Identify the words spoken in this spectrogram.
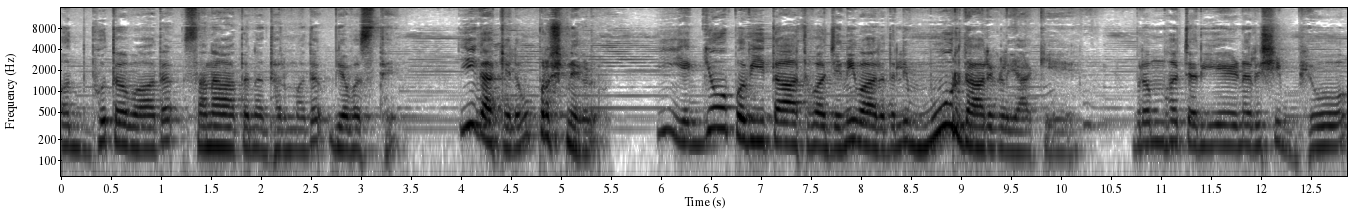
ಅದ್ಭುತವಾದ ಸನಾತನ ಧರ್ಮದ ವ್ಯವಸ್ಥೆ. ಈಗ ಕೆಲವು ಪ್ರಶ್ನೆಗಳು. ಈ ಯಜ್ಞೋಪವೀತ ಅಥವಾ ಜನಿವಾರದಲ್ಲಿ ಮೂರು ದಾರಿಗಳು ಯಾಕೆ? ಬ್ರಹ್ಮಚರ್ಯೇಣ ಋಷಿಭ್ಯೋ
